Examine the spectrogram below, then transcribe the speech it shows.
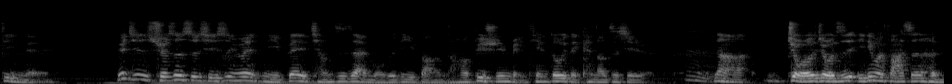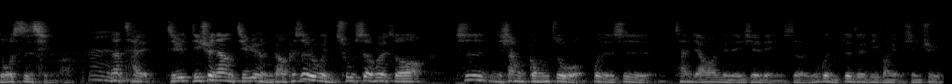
定哎、欸。因为其实学生时期是因为你被强制在某个地方，然后必须每天都得看到这些人，嗯，那久而久之一定会发生很多事情嘛，嗯，那才的的确那样几率很高。可是如果你出社会之后，其实你像工作或者是参加外面的一些联谊社，如果你对这个地方有兴趣，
